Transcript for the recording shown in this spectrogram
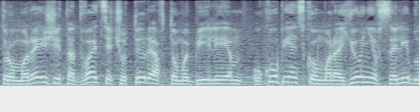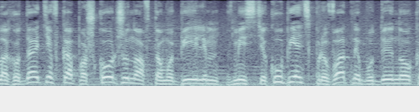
електромережі та 24 автомобілі. У Куп'янському районі в селі Благодатівка пошкоджено автомобіль. В місті Куп'янськ приватний будинок.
